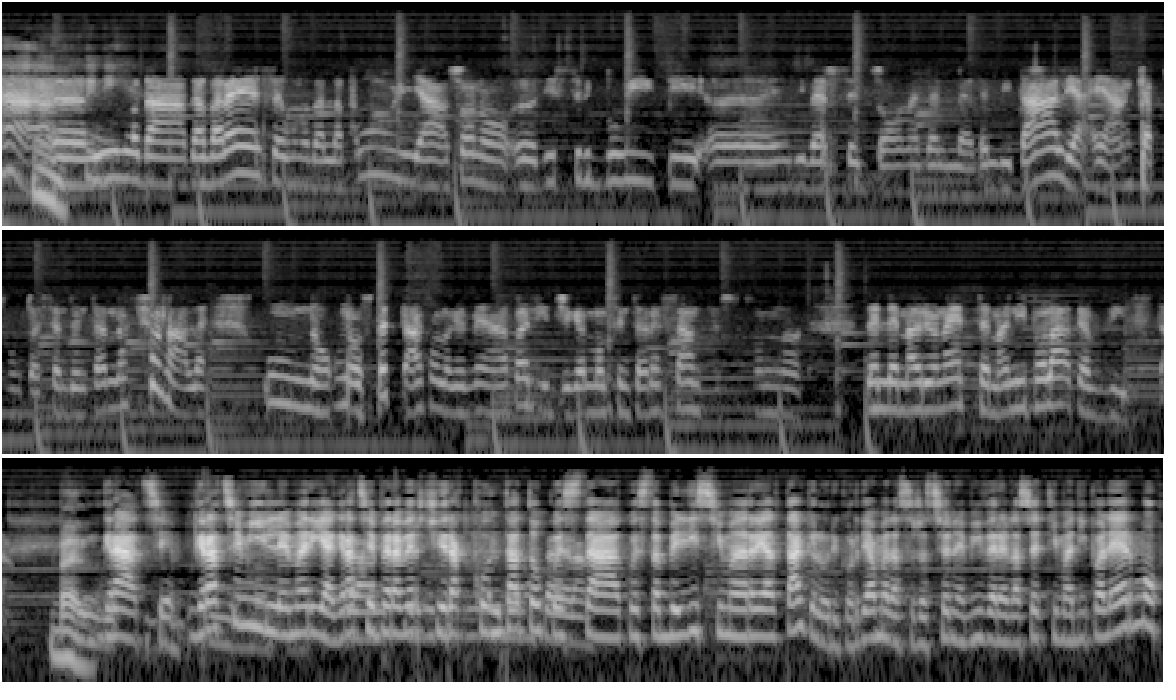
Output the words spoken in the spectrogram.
ah, Eh, quindi uno da, da Varese, uno dalla Puglia, sono eh, distribuiti eh, in diverse zone del- dell'Italia e anche appunto essendo internazionale uno, uno spettacolo che viene da Parigi che è molto interessante, sono delle marionette manipolate a vista. Bello. Grazie, grazie mille Maria, grazie, Grazie, per averci raccontato questa, questa bellissima realtà che lo ricordiamo è l'associazione Vivere la Settima di Palermo.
